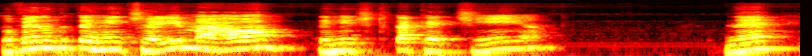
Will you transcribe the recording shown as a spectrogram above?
Tô vendo que tem gente aí, mas ó, tem gente que tá quietinha, né?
